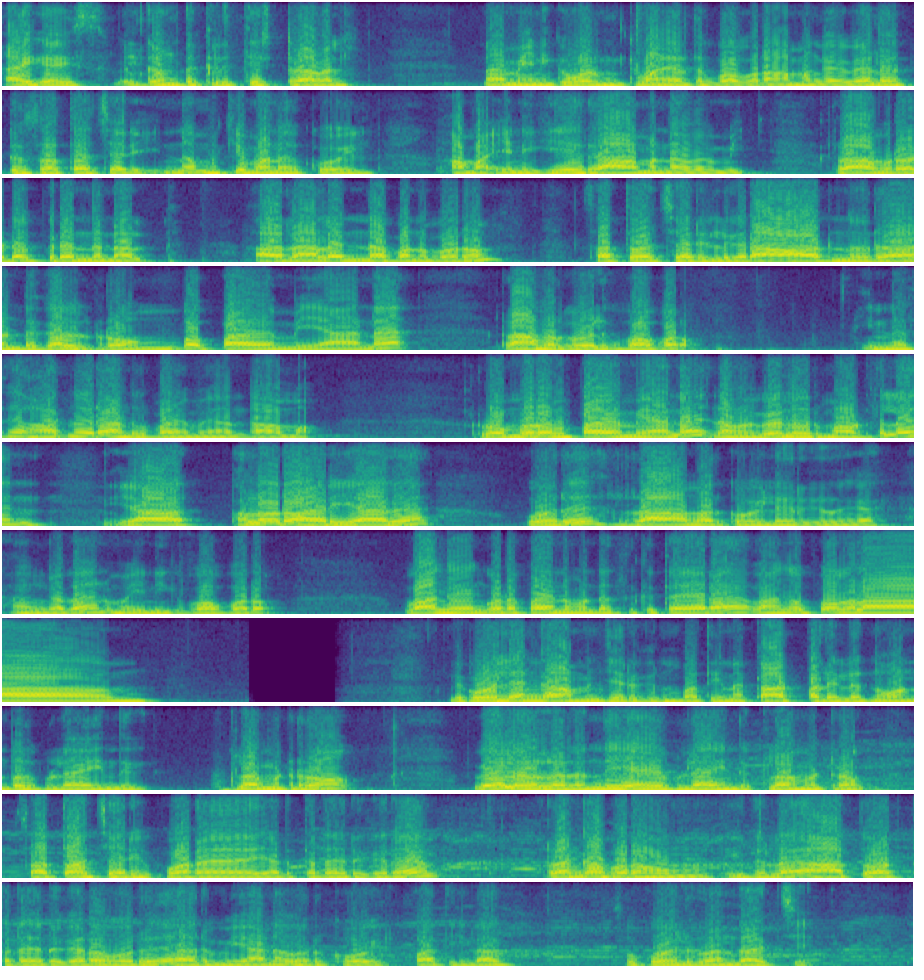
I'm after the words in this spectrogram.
Hi guys welcome to Krithish travel நாம் இன்றைக்கி ஒரு முக்கியமான இடத்துக்கு போக போகிறோம் ஆமாங்க வேலூர் டு சத்தாச்சாரி இன்னும் முக்கியமான கோயில் ஆமாம் இன்றைக்கி ராமநவமி ராமரோட பிறந்த நாள். அதனால் என்ன பண்ண போகிறோம் சத்தாச்சாரியில் இருக்கிற ஆறுநூறு ஆண்டுகள் ரொம்ப பழமையான ராமர் கோயிலுக்கு போக போகிறோம் இன்னது ஆறுநூறு ஆண்டுகள் பழமையான அந்த ஆமாம் ரொம்ப ரொம்ப பழமையான நம்ம வேலூர் மாவட்டத்தில் யா பலரும் அறியாத ஒரு ராமர் கோயில் இருக்குதுங்க. அங்கே தான் நம்ம இன்றைக்கி போக போகிறோம் வாங்க எங்கூட பயணம் பண்ணுறதுக்கு தயாரா? வாங்க போகலாம். இந்த கோயில் எங்கே அமைஞ்சிருக்குன்னு பார்த்தீங்கன்னா காட்பாளையிலேருந்து ஒன்பது புள்ளி ஐந்து கிலோமீட்டரும் வேலூர்லேருந்து ஏழு புள்ளி ஐந்து கிலோமீட்டரும் சத்தாச்சாரி போகிற இடத்துல இருக்கிற ரங்காபுரம் இதில் ஆத்துவாரத்தில் இருக்கிற ஒரு அருமையான ஒரு கோயில். பார்த்தீங்களா? ஸோ கோயிலுக்கு வந்தாச்சு.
